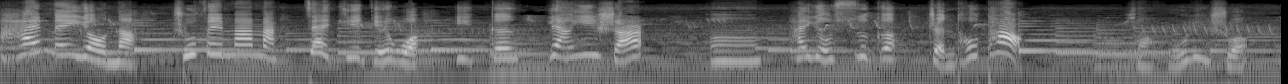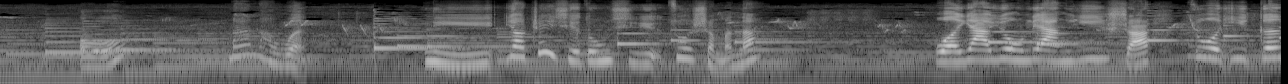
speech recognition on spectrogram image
还没有呢。”除非妈妈再借给我一根晾衣绳儿，嗯，还有四个枕头套。小狐狸说：“哦。”妈妈问：“你要这些东西做什么呢？”我要用晾衣绳做一根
